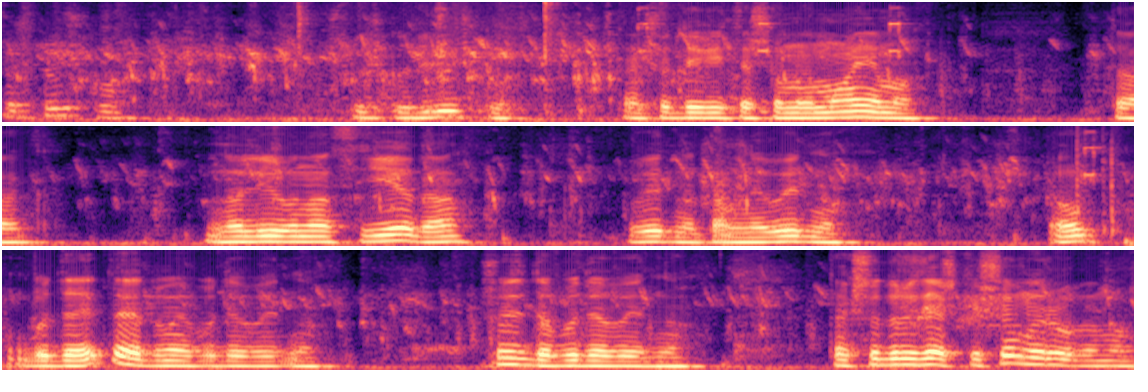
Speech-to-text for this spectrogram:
цю штучку. Штучку дрючку. Так що дивіться, що ми маємо. Так. Нолі у нас є, да? Видно, там не видно. Оп, буде, та я думаю, буде видно. Щось да буде видно. Так що, друзяшки, що ми робимо?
